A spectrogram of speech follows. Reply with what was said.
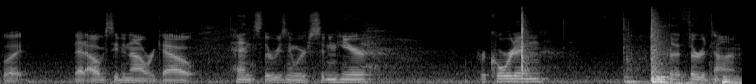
but that obviously did not work out. Hence the reason we're sitting here recording for the third time.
